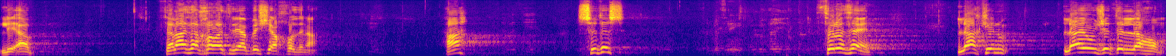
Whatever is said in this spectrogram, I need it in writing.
لأب. ثلاثة أخوات لأب إيش يأخذنا؟ ها؟ سدس؟ ثلثين. لكن لا يوجد إلا هم.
